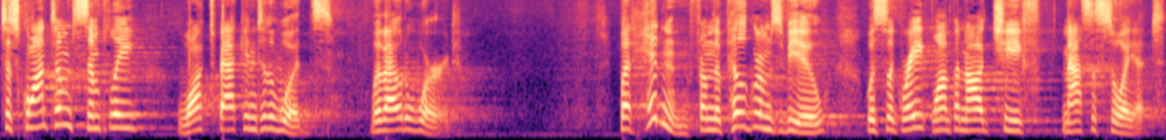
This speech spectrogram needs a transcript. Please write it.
Tisquantum simply walked back into the woods without a word. But hidden from the pilgrims' view was the great Wampanoag chief Massasoit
